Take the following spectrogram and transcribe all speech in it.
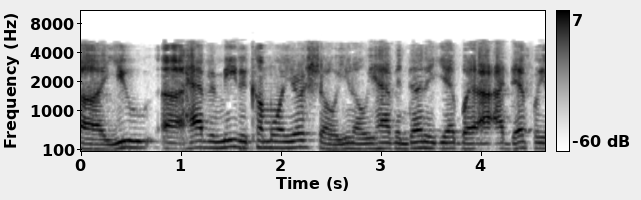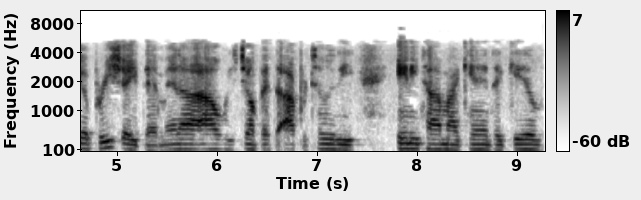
uh, you uh, having me to come on your show. You know, we haven't done it yet, but I, I definitely appreciate that, man. I, I always jump at the opportunity anytime I can to give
